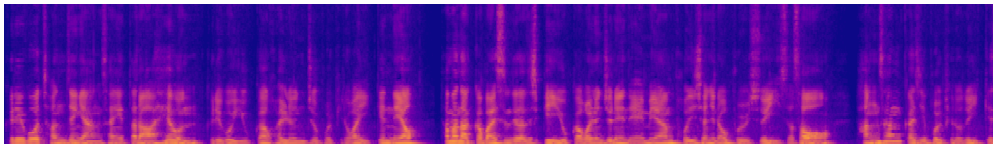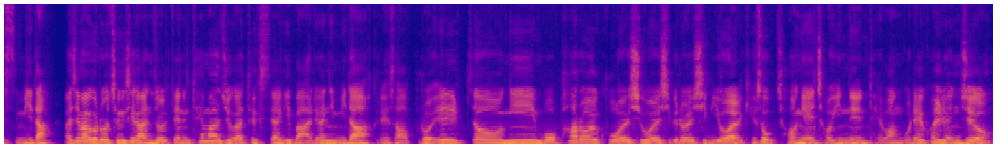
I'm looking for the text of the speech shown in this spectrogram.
그리고 전쟁 양상에 따라 해운 그리고 유가 관련주 볼 필요가 있겠네요. 다만 아까 말씀드렸다시피 유가 관련주는 애매한 포지션이라고 볼 수 있어서 방상까지 볼 필요도 있겠습니다. 마지막으로 증시가 안 좋을 때는 테마주가 득세하기 마련입니다. 그래서 앞으로 일정이 뭐 8월, 9월, 10월, 11월, 12월 계속 정해져 있는 대왕고래 관련주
